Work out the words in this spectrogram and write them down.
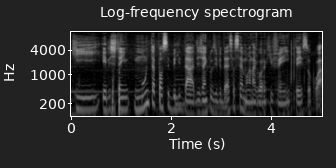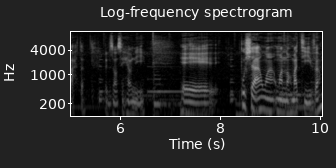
que eles têm muita possibilidade, já inclusive dessa semana, agora que vem, terça ou quarta, eles vão se reunir, é, puxar uma, uma normativa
